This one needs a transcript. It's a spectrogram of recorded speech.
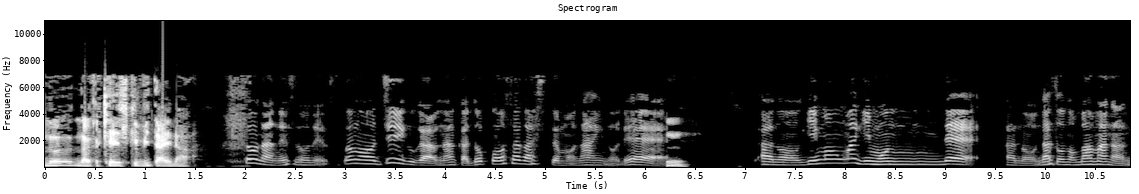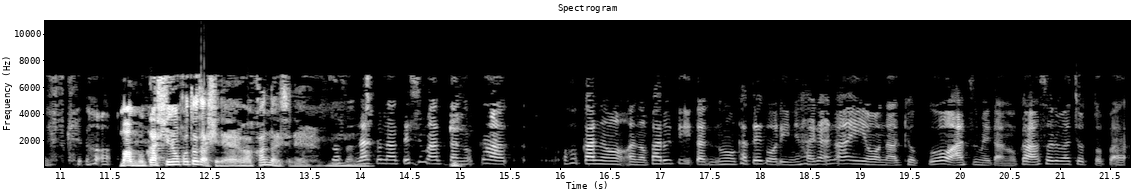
の、なんか形式みたいな。そうなんです、そうです。そのジーグがなんかどこを探してもないので、うん。あの、疑問は疑問で、あの、謎のままなんですけど、まあ、昔のことだしね、わかんないですね。そうそう、なくなってしまったのか、他の、あの、パルティータのカテゴリーに入らないような曲を集めたのか、それはちょっとば、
